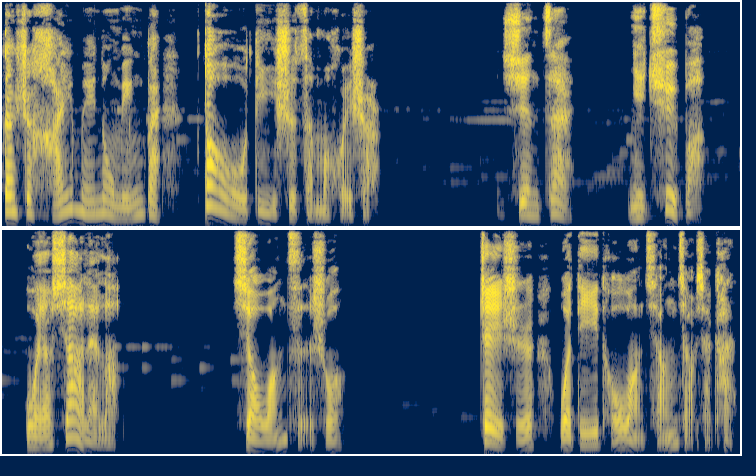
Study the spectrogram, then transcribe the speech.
但是还没弄明白到底是怎么回事现在，你去吧，我要下来了。”小王子说。这时，我低头往墙脚下看，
